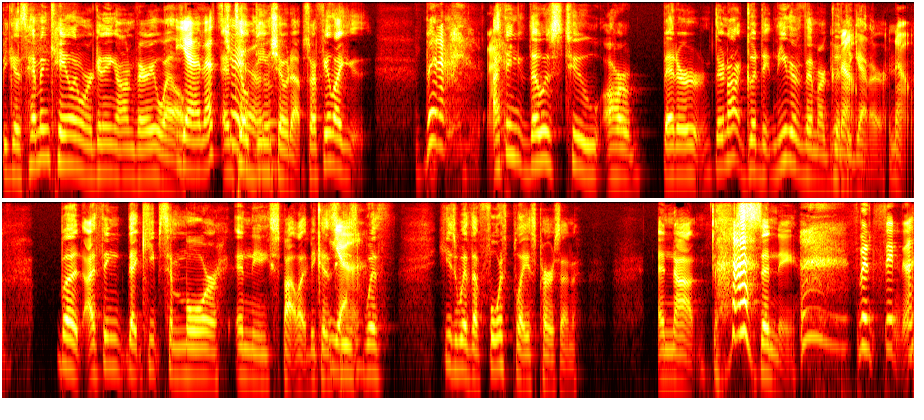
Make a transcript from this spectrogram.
because him and Caelynn were getting on very well. yeah, that's until true. Dean showed up. So I feel like But I, I think those two are better. They're not good. To, neither of them are good No. together. no, But I think that keeps him more in the spotlight because Yeah. he's with he's with a fourth place person, and not Sydney. but Sid, uh,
